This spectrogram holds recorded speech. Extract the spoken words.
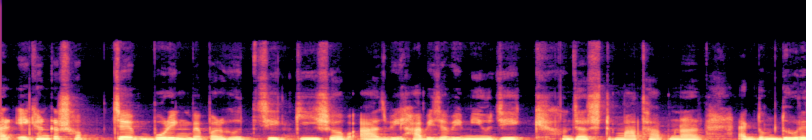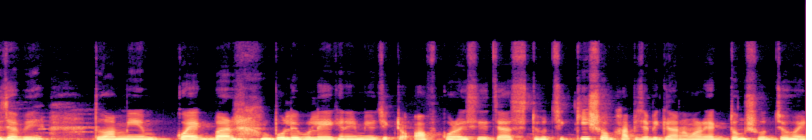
আর এখানকার সবচেয়ে বোরিং ব্যাপার হচ্ছে কী সব আজবি, হাবিজাবি মিউজিক জাস্ট মাথা আপনার একদম ধরে যাবে। তো আমি কয়েকবার বলে বলে এখানের মিউজিকটা অফ করাইছি জাস্ট হচ্ছে কী সব হাবি হাবিজাবি গান আমার একদম সহ্য হয়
